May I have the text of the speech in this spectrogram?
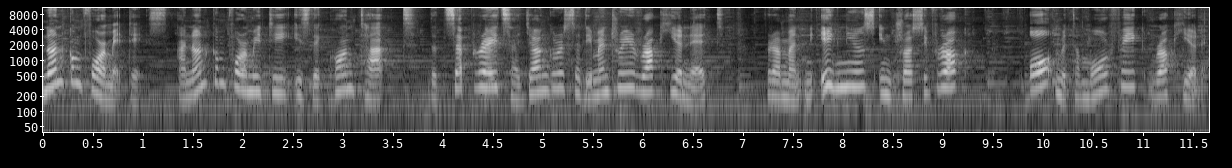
Nonconformities. A nonconformity is the contact that separates a younger sedimentary rock unit from an igneous intrusive rock or metamorphic rock unit.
